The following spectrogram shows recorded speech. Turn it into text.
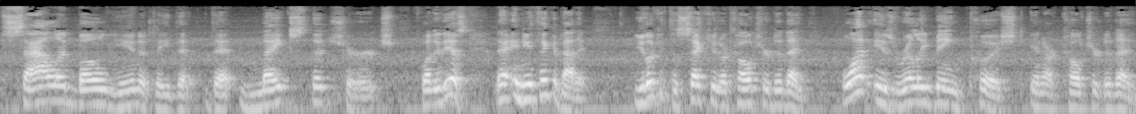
salad bowl unity that that makes the church what it is. Now, and you think about it. You look at the secular culture today. What is really being pushed in our culture today?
